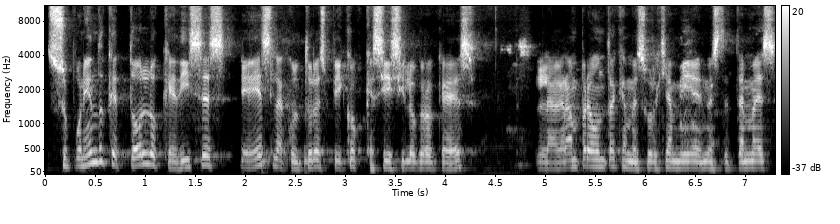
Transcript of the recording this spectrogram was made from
suponiendo que todo lo que dices es la cultura Speak Up, que sí, sí lo creo que es, la gran pregunta que me surge a mí en este tema es,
